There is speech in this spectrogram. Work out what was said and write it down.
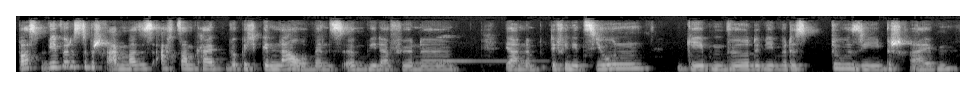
Was, wie würdest du beschreiben, was ist Achtsamkeit wirklich genau, wenn es irgendwie dafür eine, ja, eine Definition geben würde? Wie würdest du sie beschreiben?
